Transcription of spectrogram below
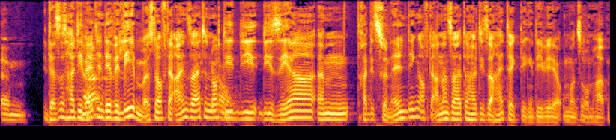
ähm, Das ist halt die ja. Welt, in der wir leben. Weißt du, auf der einen Seite noch genau. die, die, die sehr ähm, traditionellen Dinge, auf der anderen Seite halt diese Hightech-Dinge, die wir um uns herum haben.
